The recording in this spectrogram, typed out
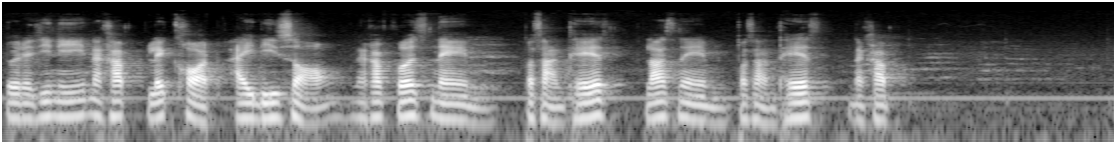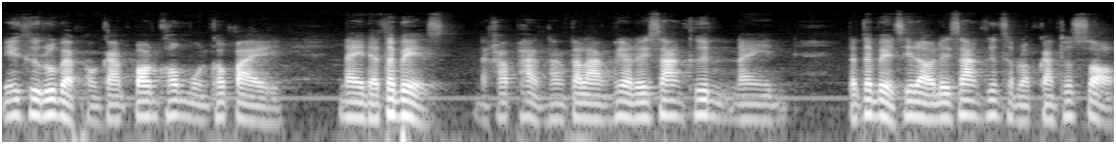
โดยในที่นี้นะครับ record id 2 นะครับ first name ประสาน test last name ประสาน test นะครับ นี่คือรูปแบบของการป้อนข้อมูลเข้าไปในดัตเตอร์เบสนะครับผ่านทางตารางที่เราได้สร้างขึ้นในดัตเตอร์เบสที่เราได้สร้างขึ้นสำหรับการทดสอบ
